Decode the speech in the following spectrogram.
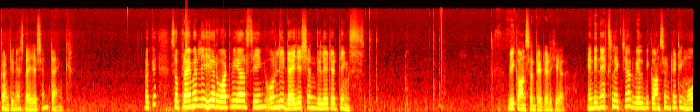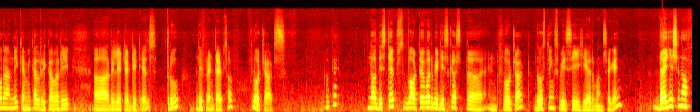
continuous digestion tank. Okay. So, primarily here what we are seeing only digestion related things we concentrated here. In the next lecture we will be concentrating more on the chemical recovery uh, related details through different types of flow charts. Okay. Now, the steps whatever we discussed uh, in flow chart those things we see here once again. Digestion of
